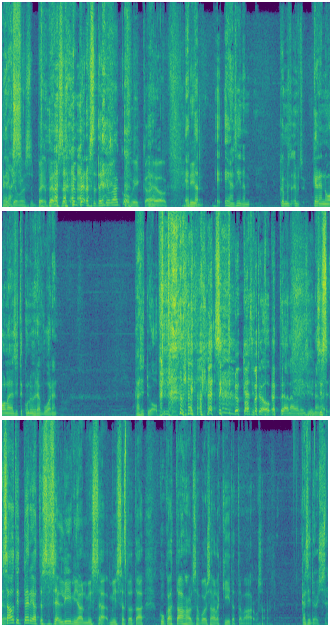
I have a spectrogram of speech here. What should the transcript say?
Perässä. pe, perässä, perässä tekemään komiikkaa. joo. Joo. Että Niin, niin. eihän siinä, kyllä mä kerennyt olemaan sitten kun yhden vuoden käsityöopettajana. käsityöopettajana olin siinä. Siis sä otit periaatteessa sen linjan, missä, missä tota, kuka tahansa voi saada kiitettävän arvosanan. Käsitöissä.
